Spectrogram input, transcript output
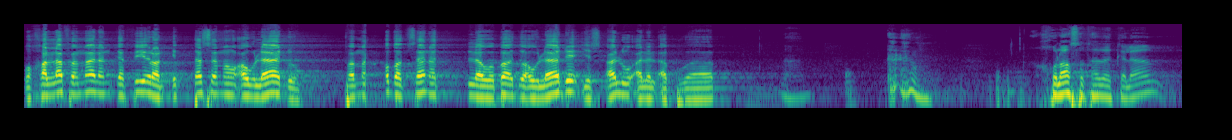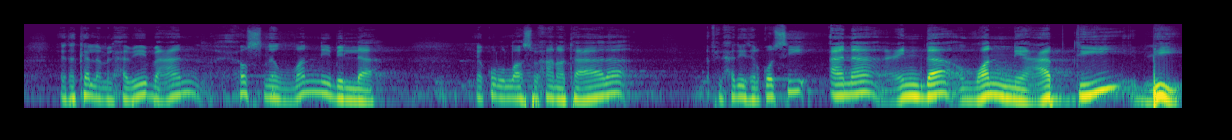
وخلف مالا كثيرا اقتسمه أولاده. فما مضت سنة إلا وبعض أولاده يسأل على الأبواب. خلاصة هذا الكلام يتكلم الحبيب عن حسن الظن بالله. يقول الله سبحانه وتعالى في الحديث القدسي أنا عند ظن عبدي بي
